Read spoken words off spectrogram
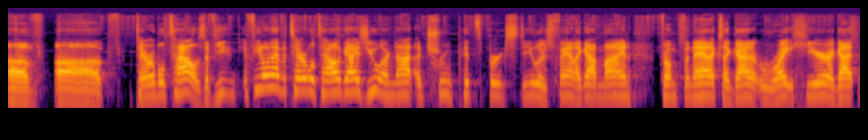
of uh, terrible towels. If you if you don't have a terrible towel, guys, you are not a true Pittsburgh Steelers fan. I got mine from Fanatics. I got it right here. I got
